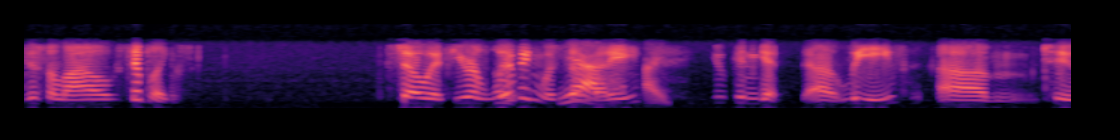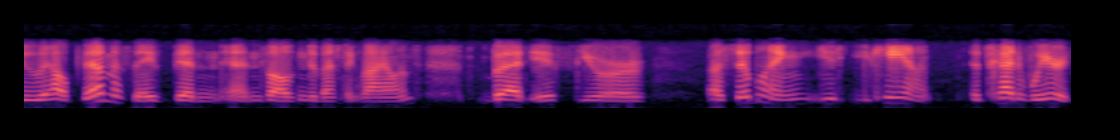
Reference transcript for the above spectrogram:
disallow siblings. So if you're living with yeah, somebody, I, you can get uh, leave um, to help them if they've been involved in domestic violence. But if you're a sibling, you you can't. It's kind of weird.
